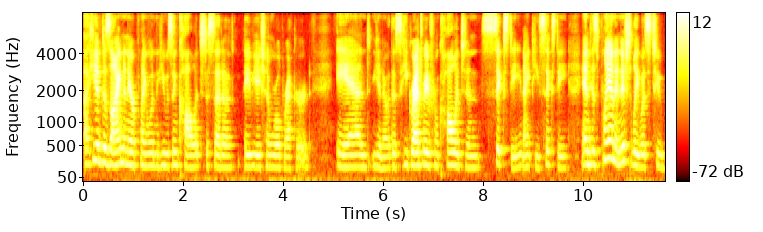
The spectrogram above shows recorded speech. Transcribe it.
uh, he had designed an airplane when he was in college to set a aviation world record and you know this he graduated from college in 60 1960 and his plan initially was to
